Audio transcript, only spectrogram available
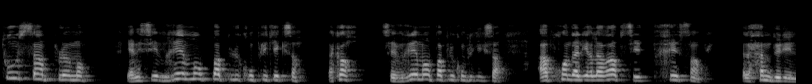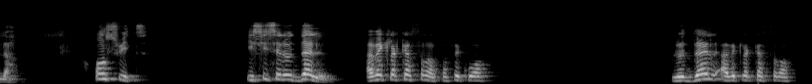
Tout simplement. Et c'est vraiment pas plus compliqué que ça. D'accord? C'est vraiment pas plus compliqué que ça. Apprendre à lire l'arabe, c'est très simple. Alhamdulillah. Ensuite, ici c'est le del avec la kasra. Ça fait quoi? Le del avec la kasra.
